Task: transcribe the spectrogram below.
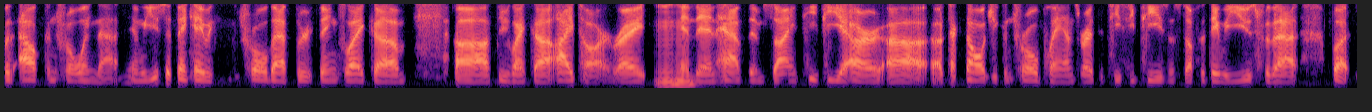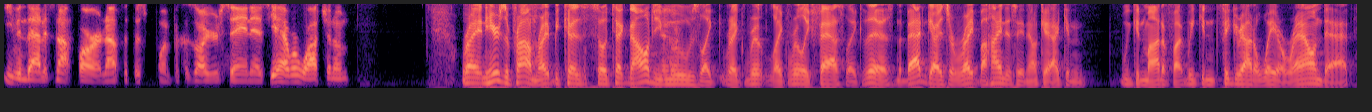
without controlling that. And we used to think, hey, we control that through things like um, uh, through like uh, ITAR, right? Mhm. And then have them sign TPR uh, uh, technology control plans, right? The TCPs and stuff that they would use for that. But even that is not far enough at this point because all you're saying is, yeah, we're watching them. Right, and here's the problem, right? Because so technology Yeah. moves like like re- like really fast like this, and the bad guys are right behind it saying, "Okay, I can we can modify, we can figure out a way around that."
